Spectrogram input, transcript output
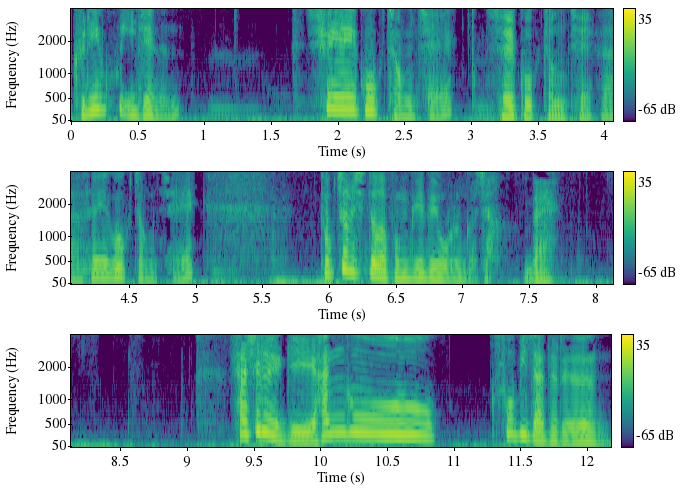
아, 그리고 이제는 쇠국 정책, 세국 정책. 아, 쇠국 정책 독점 시도가 본궤도에 오른 거죠. 네. 사실 이 한국 소비자들은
